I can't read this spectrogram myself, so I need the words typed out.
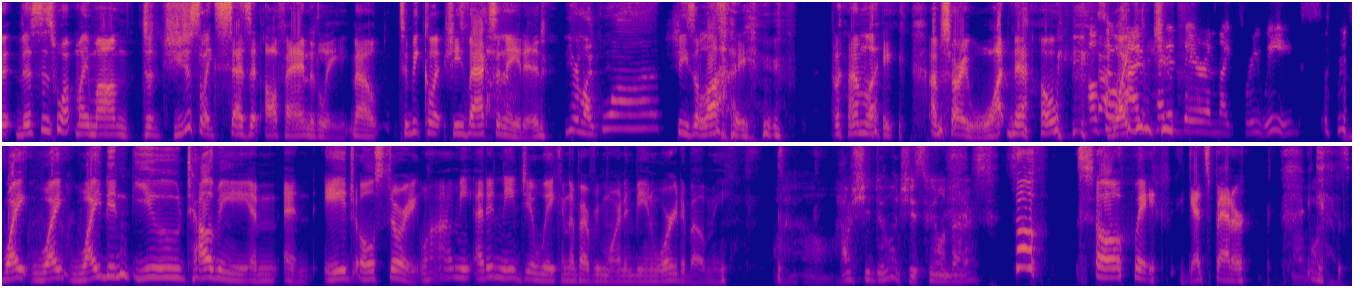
Th- This is what my mom. She just like says it offhandedly. Now, to be clear, she's vaccinated. You're like, what? She's alive. And I'm like, I'm sorry, what now? Also, Why I'm didn't you- there in like three weeks. why why why didn't you tell me and and age old story well i mean i didn't need you waking up every morning being worried about me Wow. How's she doing? She's feeling better. so so wait it gets better. Oh, It boy. gets-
